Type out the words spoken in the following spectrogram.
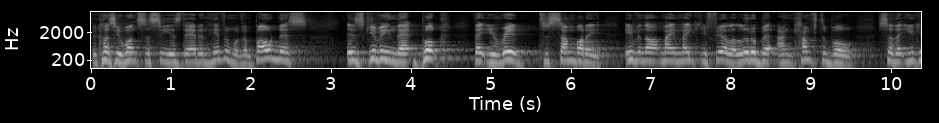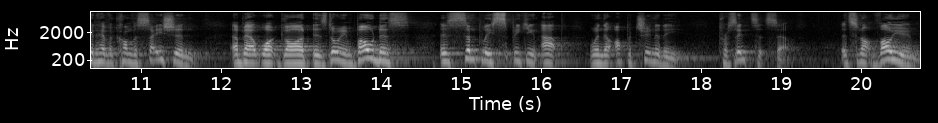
because he wants to see his dad in heaven with him. Boldness is giving that book that you read to somebody even though it may make you feel a little bit uncomfortable, so that you can have a conversation about what God is doing. Boldness is simply speaking up when the opportunity presents itself. It's not volume,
